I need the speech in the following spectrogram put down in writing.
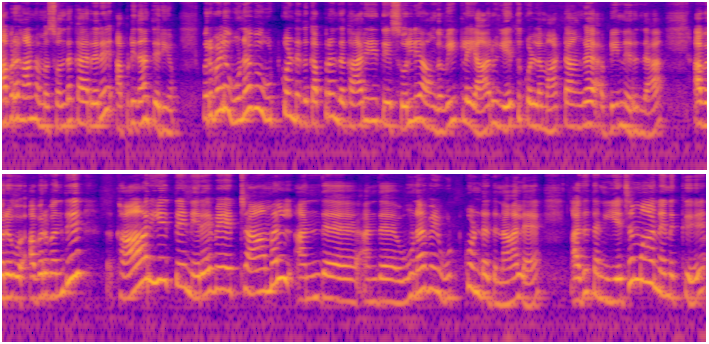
ஆபரஹாம் நம்ம சொந்தக்காரரு. அப்படி தான் தெரியும். ஒருவேளை உணவு உட்கொண்டதுக்கப்புறம் அந்த இந்த காரியத்தை சொல்லி அவங்க வீட்டில் யாரும் ஏற்றுக்கொள்ள மாட்டாங்க அப்படின்னு இருந்தால் அவர் அவர் வந்து காரியத்தை நிறைவேற்றாமல் அந்த அந்த உணவை உட்கொண்டதுனால அது தன் எஜமானனுக்கு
